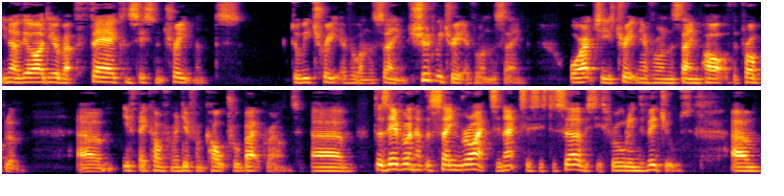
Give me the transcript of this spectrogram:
you know, the idea about fair, consistent treatments. Do we treat everyone the same? Should we treat everyone the same? Or actually, is treating everyone the same part of the problem? um, if they come from a different cultural background? Um, does everyone have the same rights and accesses to services for all individuals? Um,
